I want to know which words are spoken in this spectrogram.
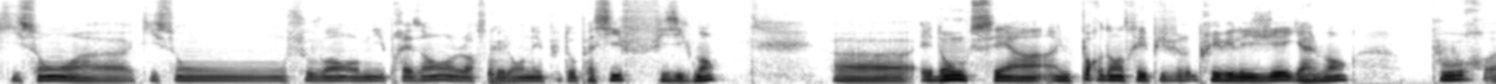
Qui, sont, qui sont souvent omniprésents lorsque l'on est plutôt passif physiquement. Euh, et donc c'est une porte d'entrée privilégiée également pour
